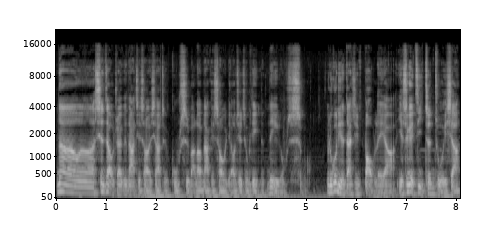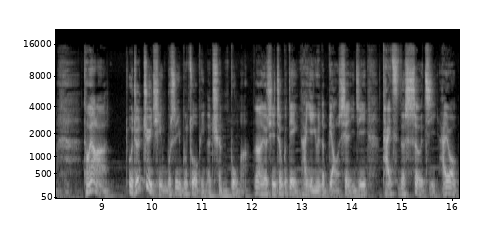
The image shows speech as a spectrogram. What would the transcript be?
那现在我就来跟大家介绍一下这个故事吧，让大家可以稍微了解这部电影的内容是什么。如果你很担心暴雷啊，也是可以自己斟酌一下。同样啦，我觉得剧情不是一部作品的全部嘛。那尤其这部电影，它演员的表现以及台词的设计，还有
